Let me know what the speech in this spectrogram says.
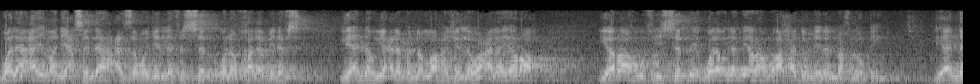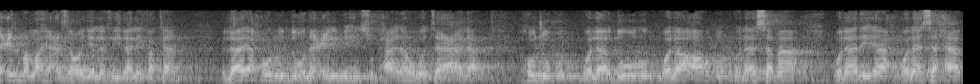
ولا أيضا يعصي الله عز وجل في السر ولو خلا بنفسه لأنه يعلم أن الله جل وعلا يراه يراه في سره ولو لم يره أحد من المخلوقين. لأن علم الله عز وجل في ذلك كان. لا يحول دون علمه سبحانه وتعالى حجب ولا دور ولا أرض ولا سماء ولا رياح ولا سحاب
